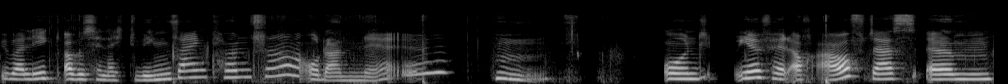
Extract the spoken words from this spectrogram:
überlegt, ob es vielleicht Wing sein könnte oder ne. Hm. Und mir fällt auch auf, dass ähm,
